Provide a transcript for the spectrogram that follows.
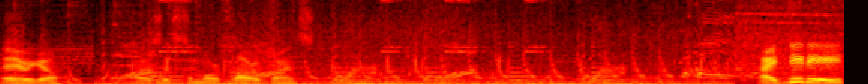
There we go. Oh, there's some more flower coins. I did it!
